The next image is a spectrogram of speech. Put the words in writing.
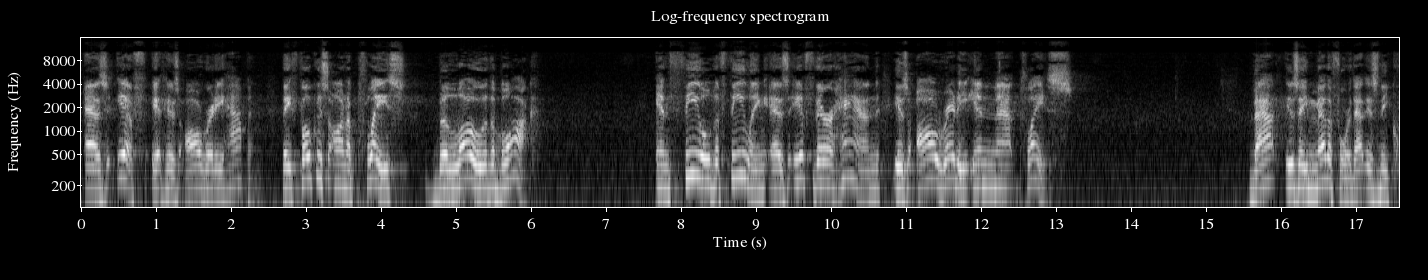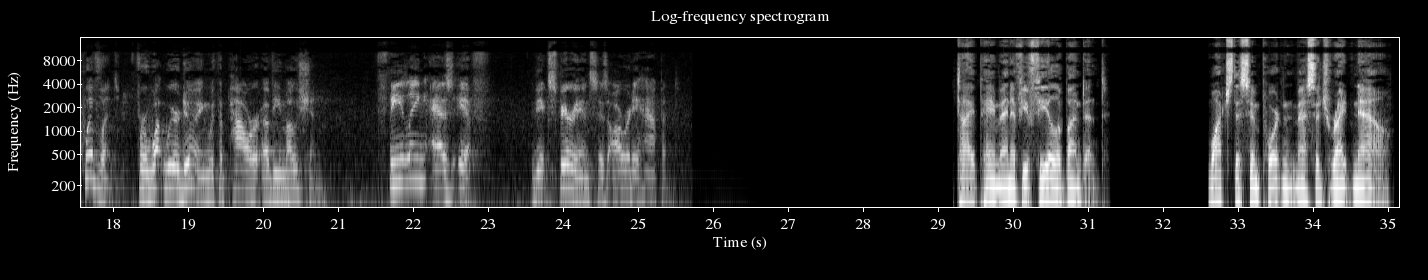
as if it has already happened. They focus on a place below the block and feel the feeling as if their hand is already in that place. That is a metaphor, that is an equivalent for what we're doing with the power of emotion feeling as if the experience has already happened. Type Amen if you feel abundant. Watch this important message right now.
